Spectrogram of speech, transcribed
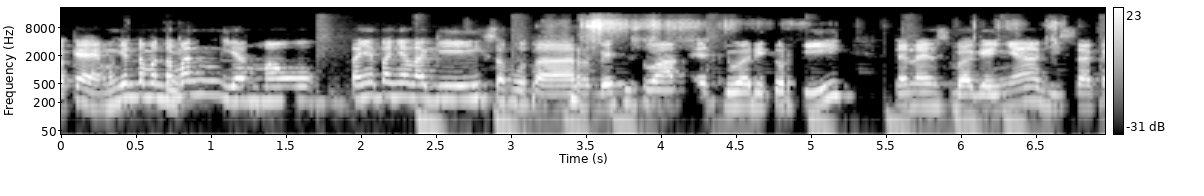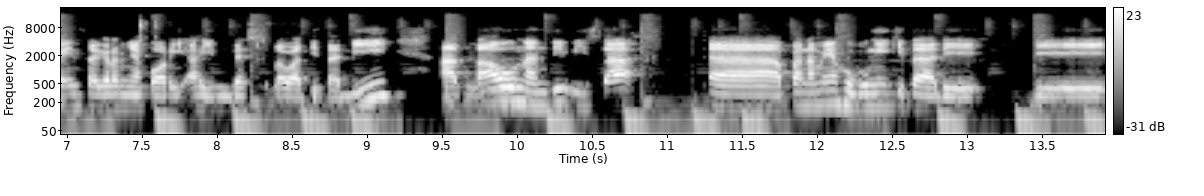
Oke, mungkin teman-teman yeah. yang mau tanya-tanya lagi seputar beasiswa S2 di Turki dan lain sebagainya bisa ke Instagramnya Kori Ahindes Sulawati tadi atau hmm. nanti bisa uh, apa namanya hubungi kita di di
